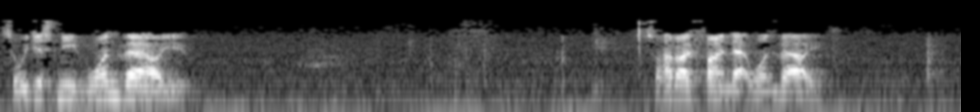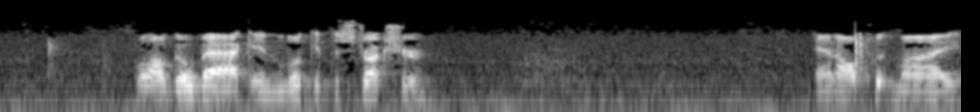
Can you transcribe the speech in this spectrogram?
So we just need one value. So how do I find that one value? Well, I'll go back and look at the structure and I'll put my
